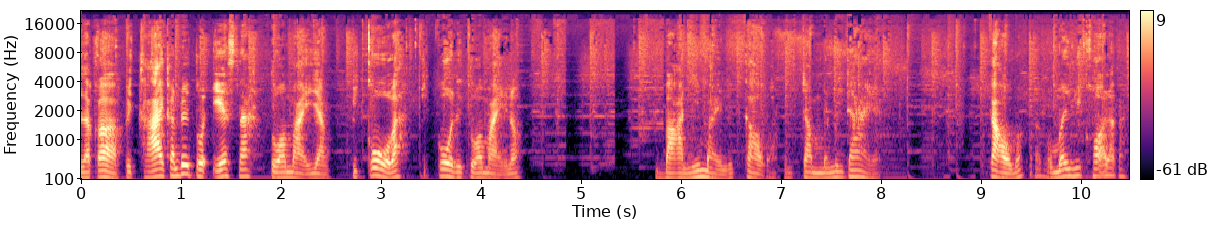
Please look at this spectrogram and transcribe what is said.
แล้วก็ปิดท้ายกันด้วยตัว S นะ ตัวใหม่อย่างปิโก้ปะปิโก้ในตัวใหม่เนาะบานนี้ใหม่หรือเก่าอะผมจำมันไม่ได้ เก่ามั้งผมไม่วิเคราะห์แล้วกัน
